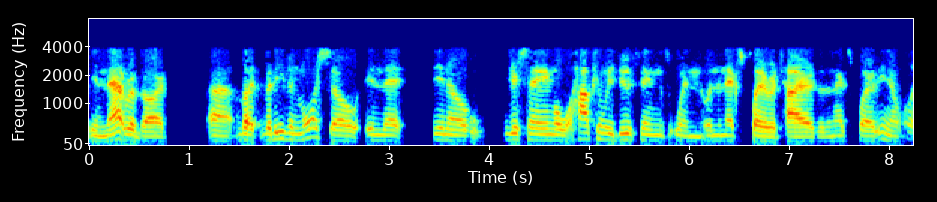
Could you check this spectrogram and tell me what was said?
in that regard. Uh, but but even more so in that you know you're saying, well, how can we do things when when the next player retires or the next player, you know,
